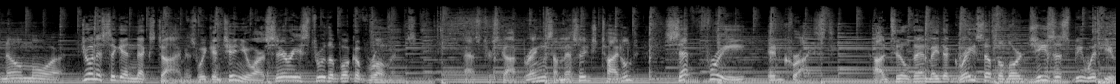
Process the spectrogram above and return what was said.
no more. Join us again next time as we continue our series through the book of Romans. Pastor Scott brings a message titled Set Free in Christ. Until then, may the grace of the Lord Jesus be with you.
